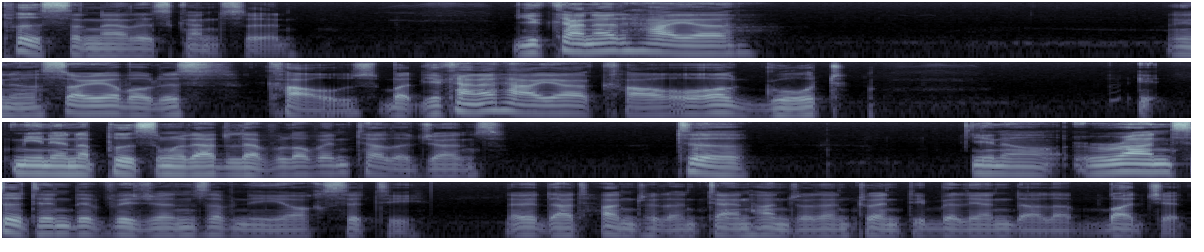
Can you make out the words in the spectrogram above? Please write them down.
personnel is concerned. You cannot hire, you know, sorry about this, cows, but you cannot hire a cow or a goat, meaning a person with that level of intelligence, to, you know, run certain divisions of New York City with that 110, 120 billion dollar budget.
